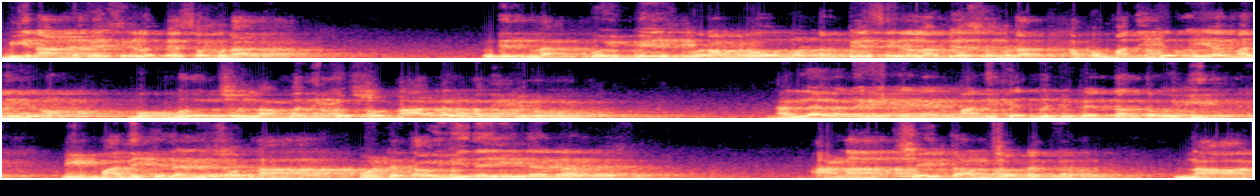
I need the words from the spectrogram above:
வீணான பேசுகளை பேசக்கூடாது. புரியுதுங்களா? போய் பேசுகிறோம் போன்ற பேசுகள்லாம் பேசக்கூடாது. அப்ப மதிக்கிறோம். ஏன் மதிக்கிறோம்? முகமது ரசூல்லா மதிக்க சொன்னார்கள் மதிக்கிறோம். நல்ல விலகிக்கங்க மதிக்கிறதுக்கு பேர் தான் தௌஹீத். நீ மதிக்கலைன்னு சொன்னா உன்கிட்ட தௌஹீதே இல்லைன்னு ஆனால் ஆனா சொன்னது நான்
